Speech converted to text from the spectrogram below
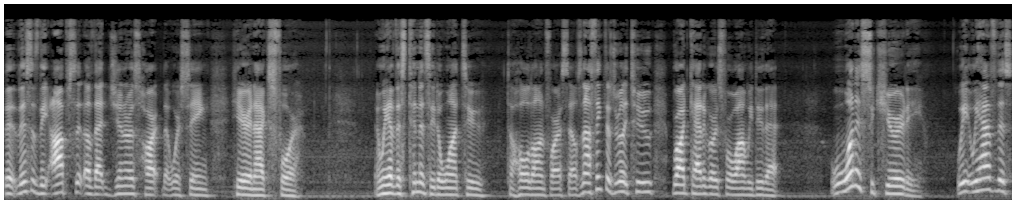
This is the opposite of that generous heart that we're seeing here in Acts 4. And we have this tendency to want to, to hold on for ourselves. And I think there's really two broad categories for why we do that. One is security. We, we have this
